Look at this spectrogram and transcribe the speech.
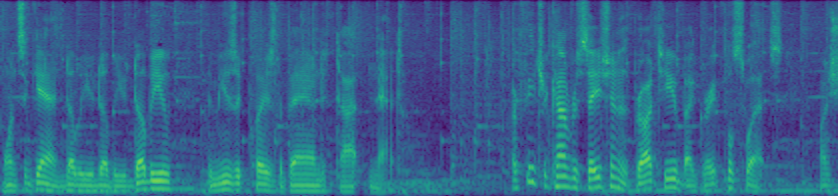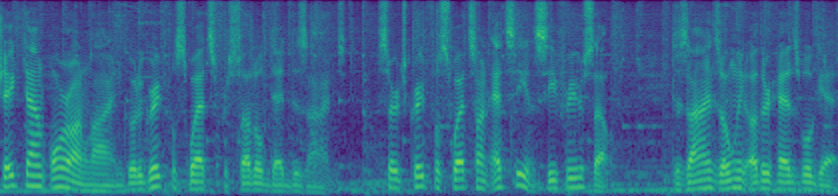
Once again, www.themusicplaystheband.net. Our featured conversation is brought to you by Grateful Sweats. On Shakedown or online, go to Grateful Sweats for subtle dead designs. Search Grateful Sweats on Etsy and see for yourself. Designs only other heads will get.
